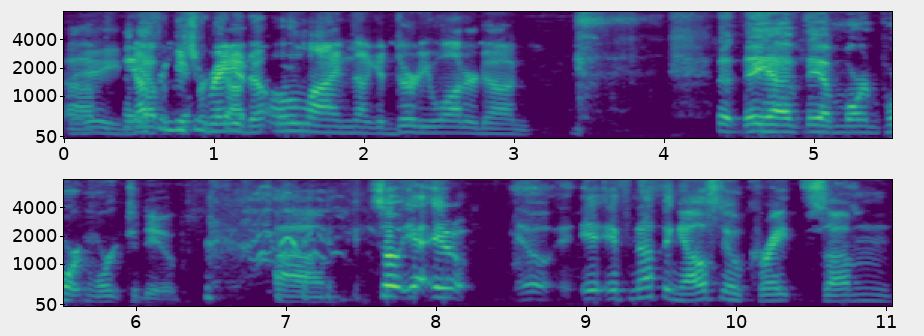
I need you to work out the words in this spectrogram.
Um, hey, nothing gets you rated to O line like a dirty water dog. they have they have more important work to do. Um, so yeah, you know, if nothing else, it'll create some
